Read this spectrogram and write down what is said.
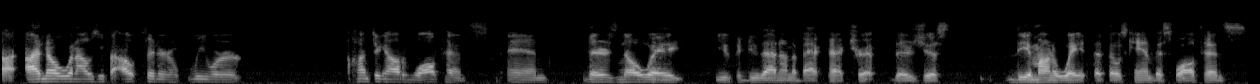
I, I know when I was with the outfitter, we were hunting out of wall tents and there's no way you could do that on a backpack trip. There's just the amount of weight that those canvas wall tents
